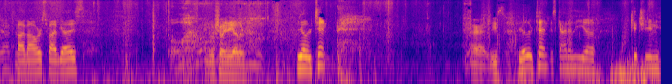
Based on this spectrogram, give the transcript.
Yeah. Five hours, five guys. We'll show you the other, the other tent. All right, these the other tent is kind of the uh, kitchen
